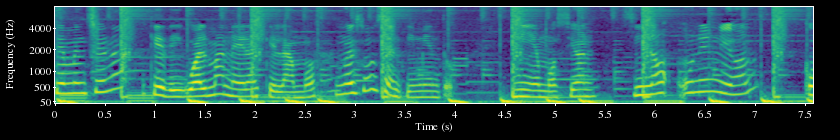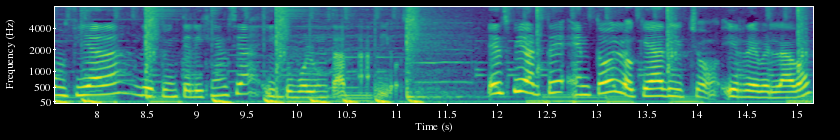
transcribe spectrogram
se menciona que de igual manera que el amor no es un sentimiento ni emoción, sino una unión confiada de tu inteligencia y tu voluntad a Dios. Es fiarte en todo lo que ha dicho y revelado.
